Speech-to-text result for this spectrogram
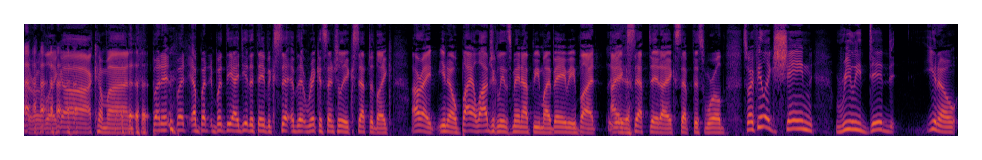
everyone's like ah come on, but it but uh, but but the idea that they've accept, that Rick essentially accepted like all right you know biologically this may not be my baby but I Yeah. accept it I accept this world so I feel like Shane really did you know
